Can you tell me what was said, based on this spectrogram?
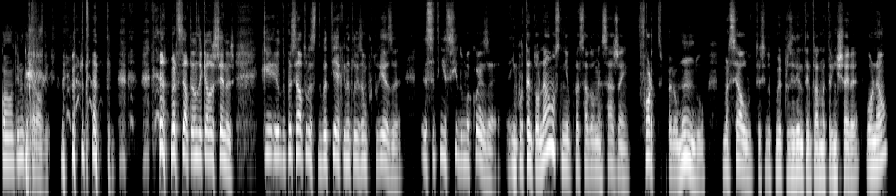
continuo que eu quero ouvir. Portanto, Marcelo, temos aquelas cenas que eu, depois dessa altura se debatia aqui na televisão portuguesa se tinha sido uma coisa importante ou não, se tinha passado uma mensagem forte para o mundo, Marcelo ter sido o primeiro presidente a entrar numa trincheira ou não,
